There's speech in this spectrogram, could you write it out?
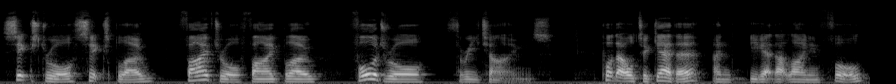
six draw, six blow, five draw, five blow, four draw, three times. Put that all together and you get that line in full.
